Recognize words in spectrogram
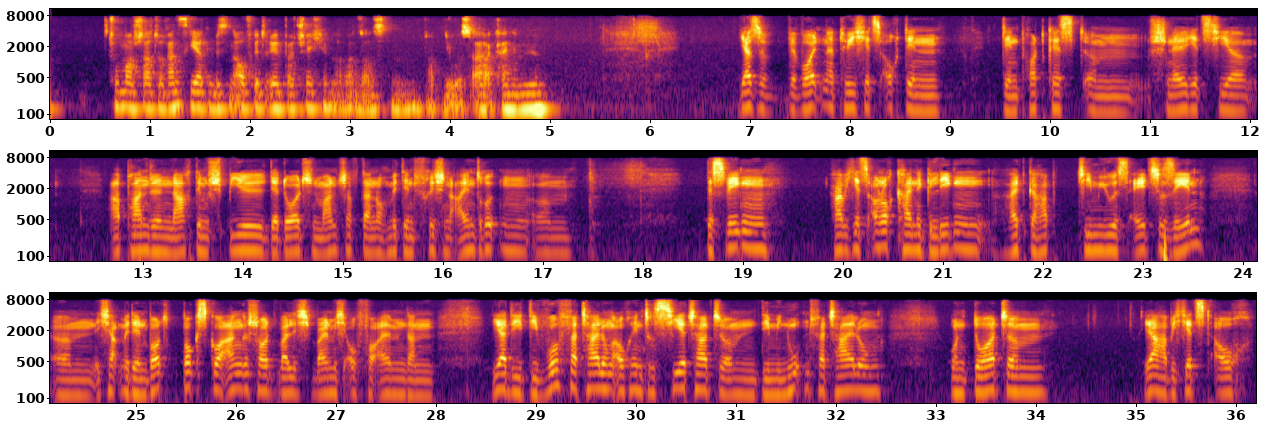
Thomas Schatoranski hat ein bisschen aufgedreht bei Tschechien, aber ansonsten hatten die USA da keine Mühe. Ja, also wir wollten natürlich jetzt auch den, den Podcast ähm, schnell jetzt hier abhandeln nach dem Spiel der deutschen Mannschaft, dann noch mit den frischen Eindrücken. Ähm, deswegen habe ich jetzt auch noch keine Gelegenheit gehabt, Team USA zu sehen. Ähm, ich habe mir den Boxscore angeschaut, weil ich, weil mich auch vor allem dann ja die die Wurfverteilung auch interessiert hat, ähm, die Minutenverteilung und dort ähm, ja habe ich jetzt auch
